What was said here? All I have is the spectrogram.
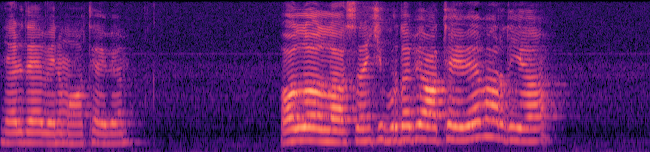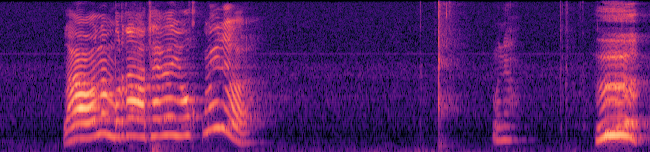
Nerede benim ATV'm? Allah Allah sanki burada bir ATV vardı ya. La oğlum burada ATV yok muydu? Bu ne? Hı!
